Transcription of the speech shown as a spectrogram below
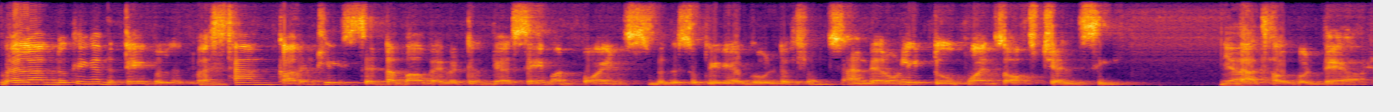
Well, I'm looking at the table. Mm-hmm. West Ham currently sit above Everton. They are same on points with a superior goal difference, and they're only two points off Chelsea. Yeah, that's how good they are.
